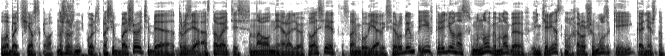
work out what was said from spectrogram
Лобачевского. Ну что ж, Коль, спасибо большое тебе. Друзья, оставайтесь на волне радио Холосей. Это с вами был я, Алексей Рудым. И впереди у нас много-много интересного, хорошей музыки и, конечно,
